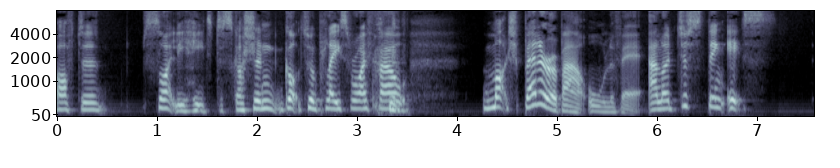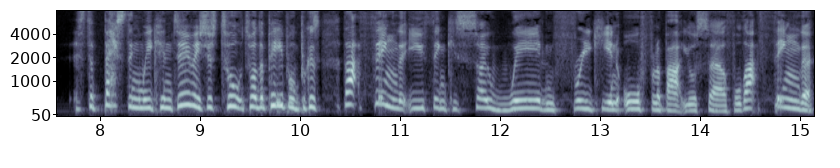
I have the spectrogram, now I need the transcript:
after slightly heated discussion got to a place where I felt much better about all of it. And I just think it's it's the best thing we can do is just talk to other people because that thing that you think is so weird and freaky and awful about yourself, or that thing that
